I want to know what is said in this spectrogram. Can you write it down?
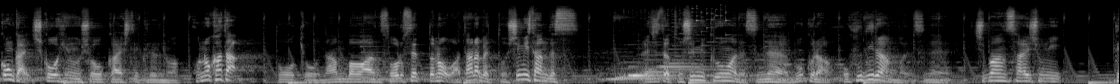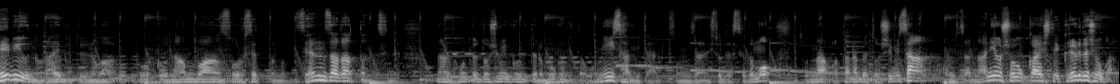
今回嗜好品を紹介してくれるのはこの方東京ナンバーワンソウルセットの渡辺俊美さんです。え実は俊美くんはですね僕らホフディランがですね一番最初にデビューのライブというのが東京ナンバーワンソウルセットの前座だったんですね。なので本当にとしみくんっていうのは僕にとってはお兄さんみたいな存在の人ですけどもそんな渡辺俊美さん本日は何を紹介してくれるでしょうか？はい。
